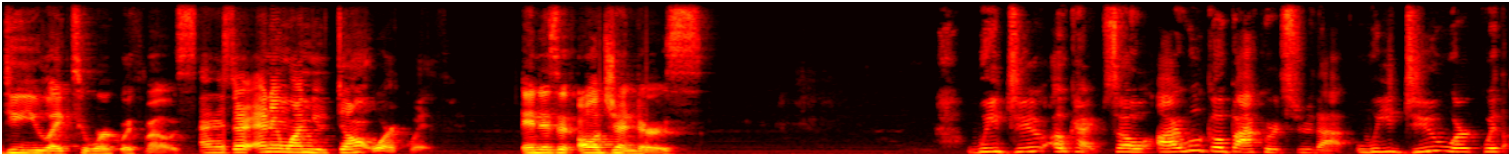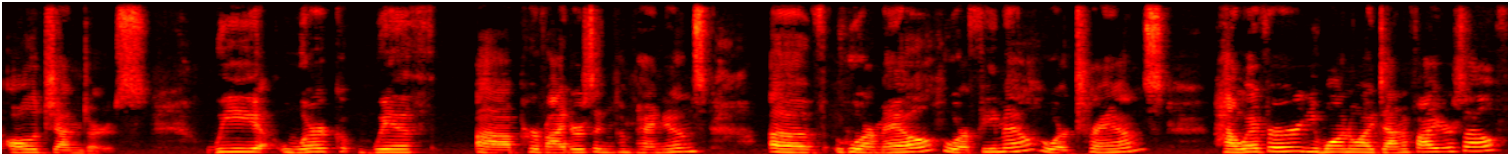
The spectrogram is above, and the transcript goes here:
do you like to work with most? And is there anyone you don't work with? And is it all genders? We do, okay, so I will go backwards through that. We do work with all genders. We work with uh, providers and companions of who are male, who are female, who are trans, however you want to identify yourself.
